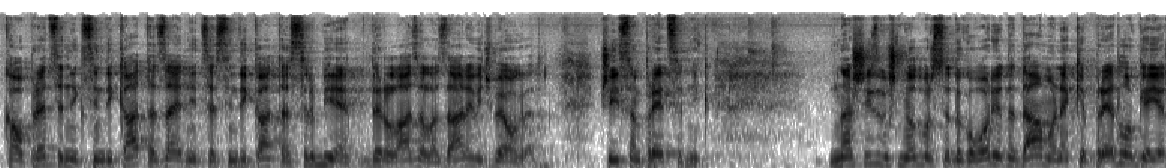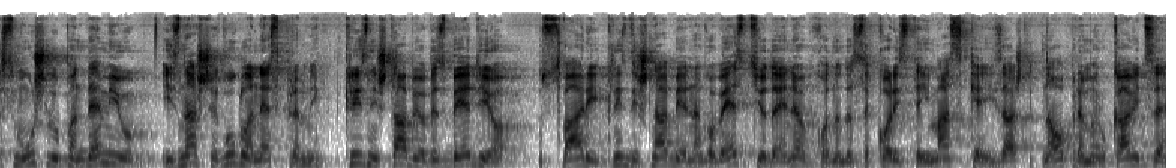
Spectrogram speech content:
kao predsednik sindikata zajednice sindikata Srbije Dr. Laza Lazarević Beograd, čiji sam predsednik naš izvršni odbor se dogovorio da damo neke predloge jer smo ušli u pandemiju iz našeg ugla nespremni. Krizni štab je obezbedio, u stvari krizni štab je nagovestio da je neophodno da se koriste i maske i zaštitna oprema, rukavice,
